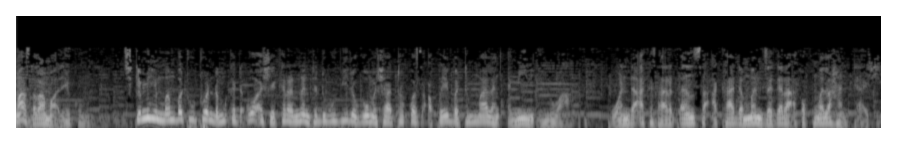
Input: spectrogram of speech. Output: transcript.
Jama'a salamu alaikum. Cikin muhimman batutuwan da muka taɓo a shekarar nan ta 2018 akwai batun Malam Aminu Inuwa, wanda aka sari ɗansa a kada manjagara aka kuma lahanta shi,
